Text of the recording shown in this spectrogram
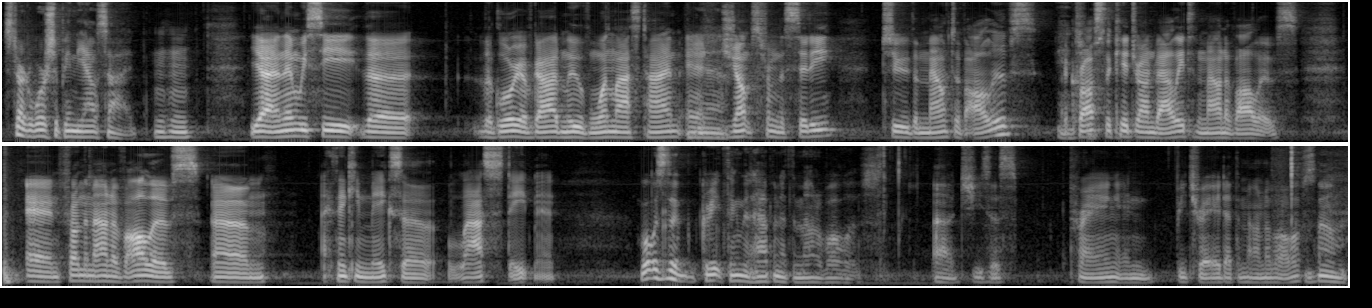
started worshiping the outside. Mm-hmm. Yeah, and then we see the the glory of God move one last time, and Yeah. it jumps from the city to the Mount of Olives, across the Kidron Valley to the Mount of Olives, and from the Mount of Olives, um, I think he makes a last statement. What was the great thing that happened at the Mount of Olives? Uh, Jesus praying and betrayed at the Mount of Olives. Boom,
